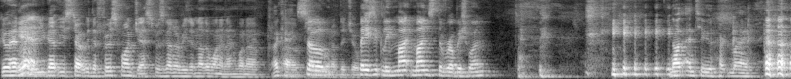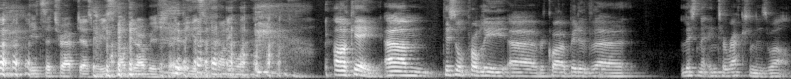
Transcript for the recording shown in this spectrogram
Go ahead, Yeah. Michael. You got. You start with the first one. Jasper's gonna read another one, and I'm gonna. Okay. Uh, So, tell you one of the jokes. Basically, mi- mine's the rubbish one. Not until you hurt mine. It's a trap, Jasper. It's not rubbish. I think it's a funny one. Okay, um, this will probably uh, require a bit of uh, listener interaction as well.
